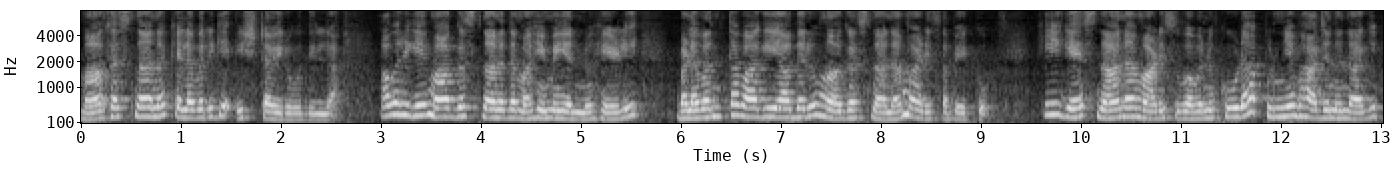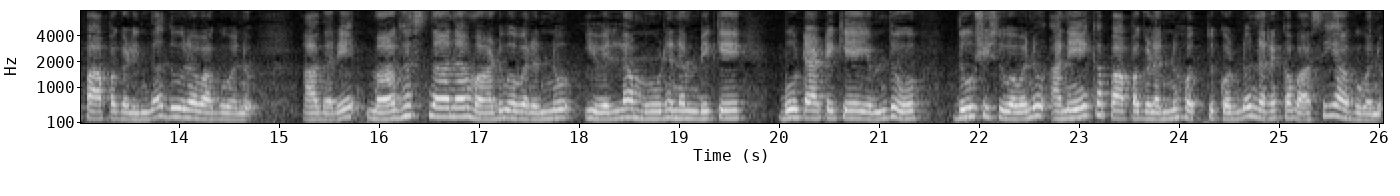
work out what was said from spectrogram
ಮಾಘ ಸ್ನಾನ ಕೆಲವರಿಗೆ ಇಷ್ಟವಿರುವುದಿಲ್ಲ. ಅವರಿಗೆ ಮಾಘ ಸ್ನಾನದ ಮಹಿಮೆಯನ್ನು ಹೇಳಿ ಬಲವಂತವಾಗಿಯಾದರೂ ಮಾಘ ಸ್ನಾನ ಮಾಡಿಸಬೇಕು. ಹೀಗೆ ಸ್ನಾನ ಮಾಡಿಸುವವನು ಕೂಡ ಪುಣ್ಯಭಾಜನನಾಗಿ ಪಾಪಗಳಿಂದ ದೂರವಾಗುವನು. ಆದರೆ ಮಾಘ ಸ್ನಾನ ಮಾಡುವವರನ್ನು ಇವೆಲ್ಲ ಮೂಢನಂಬಿಕೆ, ಬೂಟಾಟಿಕೆ ಎಂದು ದೂಷಿಸುವವನು ಅನೇಕ ಪಾಪಗಳನ್ನು ಹೊತ್ತುಕೊಂಡು ನರಕವಾಸಿಯಾಗುವನು.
